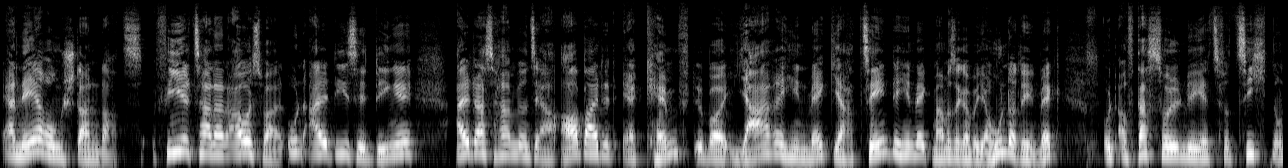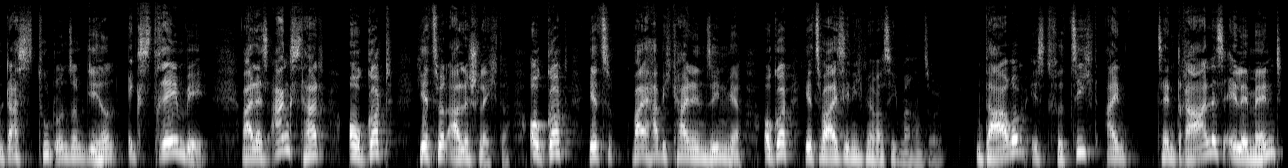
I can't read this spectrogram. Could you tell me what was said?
Ernährungsstandards, Vielzahl an Auswahl und all diese Dinge, all das haben wir uns erarbeitet, erkämpft über Jahre hinweg, Jahrzehnte hinweg, wir sogar über Jahrhunderte hinweg und auf das sollen wir jetzt verzichten und das tut unserem Gehirn extrem weh, weil es Angst hat, oh Gott, jetzt wird alles schlechter. Oh Gott, jetzt habe ich keinen Sinn mehr. Oh Gott, jetzt weiß ich nicht mehr, was ich machen soll. Und darum ist Verzicht ein zentrales Element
